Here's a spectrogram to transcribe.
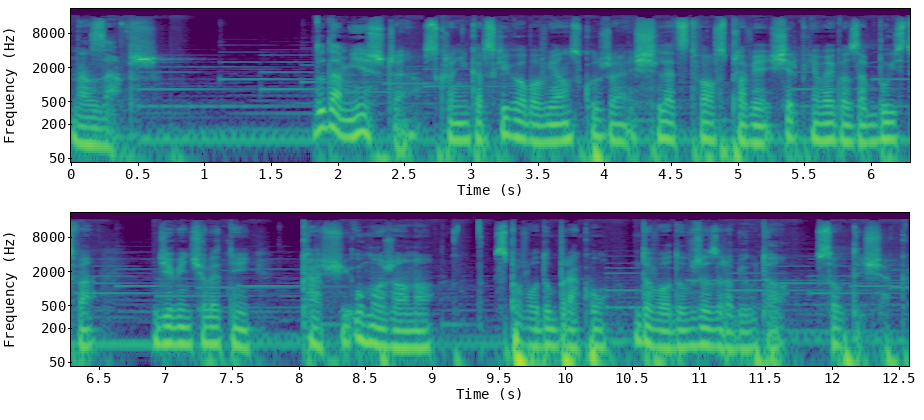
na zawsze. Dodam jeszcze z kronikarskiego obowiązku, że śledztwo w sprawie sierpniowego zabójstwa dziewięcioletniej Kasi umorzono z powodu braku dowodów, że zrobił to sołtysiak.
